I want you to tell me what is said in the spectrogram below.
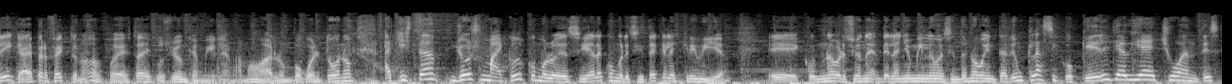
Sí, cae perfecto, ¿no? De esta discusión, Camila. Vamos a darle un poco el tono. Aquí está George Michael, como lo decía la congresista que le escribía, eh, con una versión del año 1990 de un clásico que él ya había hecho antes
